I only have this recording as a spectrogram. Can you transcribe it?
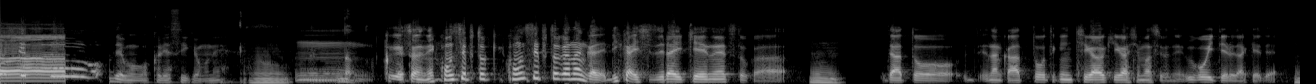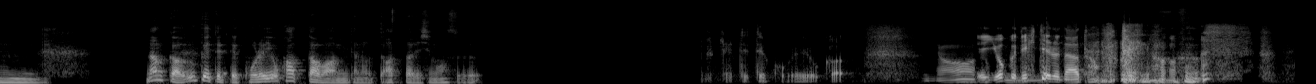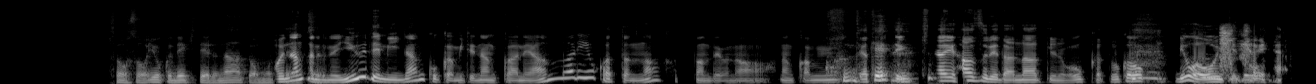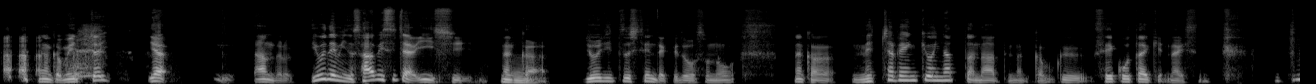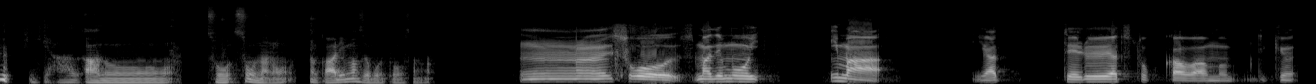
セプトでも分かりやすいかもね。うん。うん、そうだね、コンセプト、コンセプトがなんか理解しづらい系のやつとかうん。だと、なんか圧倒的に違う気がしますよね、動いてるだけで。うん。なんか受けててこれ良かったわみたいなのってあったりします？受けててこれよか。いいなあえ、よくできてるなと思ったよ。そうそうよくできてるなと思って。俺なんかでもね、ユーデミ何個か見て、なんかね、あんまり良かったのなかったんだよな。なんか、やってて期待外れだなっていうのが多かった。僕は量は多いけど、なんかめっちゃ、いや、なんだろう、ユーデミのサービス自体はいいし、なんか充実してんだけど、その、なんかめっちゃ勉強になったなって、なんか僕、成功体験ないっすね。いやあのーそうそうなの？なんかあります？後藤さん。うーん、そう、まあでも、い今、やってるやつとかはもう、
